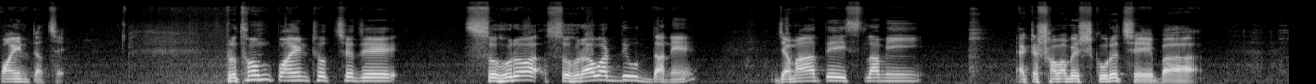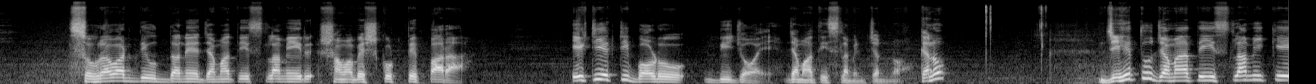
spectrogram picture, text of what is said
পয়েন্ট আছে। প্রথম পয়েন্ট হচ্ছে যে সোহরা, সোহরাওয়ার্দী উদ্যানে জামায়াতে ইসলামী একটা সমাবেশ করেছে বা সোহরাওয়ার্দী উদ্যানে জামাতে ইসলামীর সমাবেশ করতে পারা, এটি একটি বড় বিজয় জামাতে ইসলামীর জন্য। কেন? যেহেতু জামাতে ইসলামীকে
